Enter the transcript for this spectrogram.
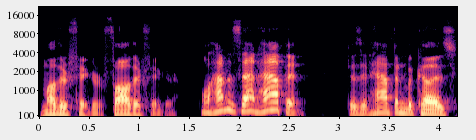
mother figure, father figure. Well, how does that happen? Does it happen because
